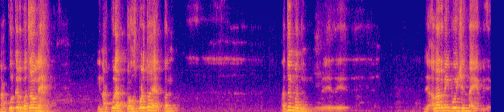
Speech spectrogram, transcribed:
नागपूरकर बचावलंय. की नागपुरात पाऊस पडतोय पण अधूनमधून. म्हणजे, म्हणजे अलार्मिंग पोझिशन नाही म्हणजे.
